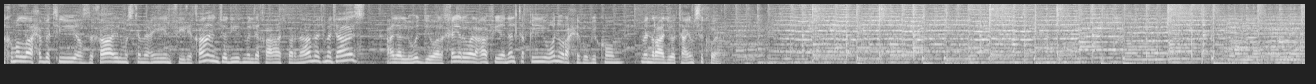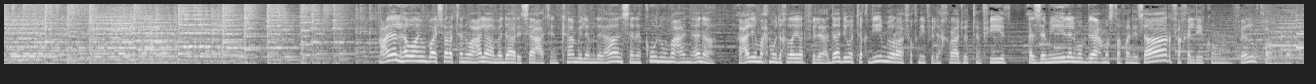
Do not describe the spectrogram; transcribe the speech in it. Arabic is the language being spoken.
حياكم الله أحبتي أصدقائي المستمعين في لقاء جديد من لقاءات برنامج مجاز على الود والخير والعافية نلتقي ونرحب بكم من راديو تايم سكوير. على الهواء مباشرة وعلى مدار ساعة كاملة من الآن سنكون معا. أنا علي محمود خضير في الإعداد والتقديم يرافقني في الإخراج والتنفيذ الزميل المبدع مصطفى نزار. فخليكم في القرب.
